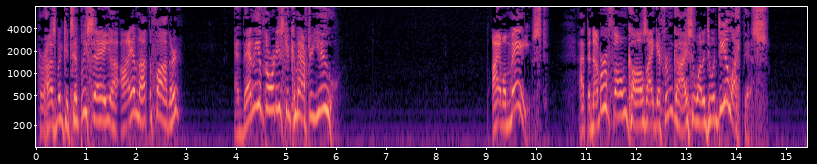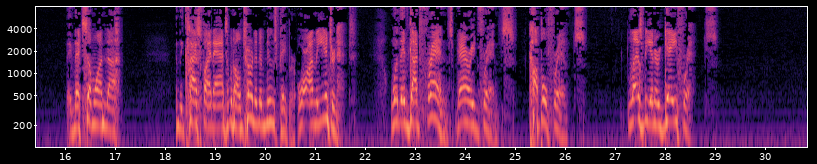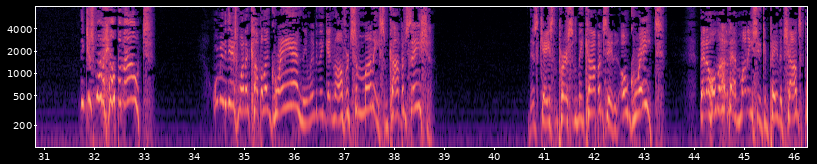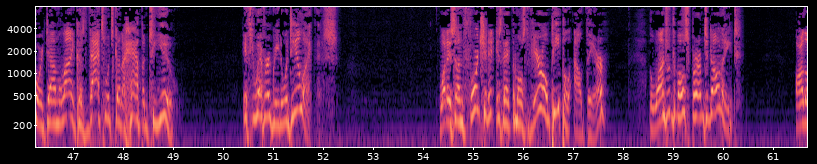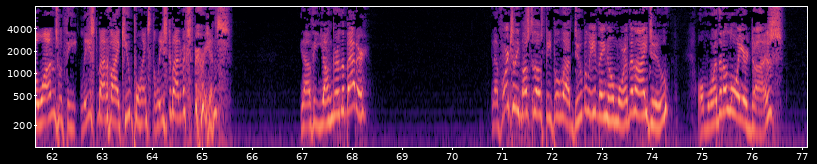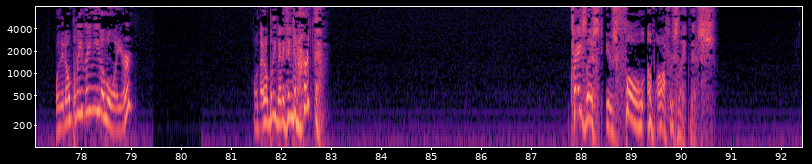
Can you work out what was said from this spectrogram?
her husband could simply say, uh, I am not the father, and then the authorities could come after you. I am amazed at the number of phone calls I get from guys who want to do a deal like this. They met someone uh, in the classified ads of an alternative newspaper or on the Internet. where they've got friends, married friends, couple friends, lesbian or gay friends. They just want to help them out. Or maybe they just want a couple of grand. Maybe they're getting offered some money, some compensation. In this case, the person will be compensated. Oh, great. Better hold on to that money so you can pay the child support down the line because that's what's going to happen to you if you ever agree to a deal like this. What is unfortunate is that the most virile people out there, the ones with the most sperm to donate, are the ones with the least amount of IQ points, the least amount of experience. You know, the younger, the better. And unfortunately, most of those people uh, do believe they know more than I do, or more than a lawyer does, or they don't believe they need a lawyer, or they don't believe anything can hurt them. Craigslist is full of offers like this.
